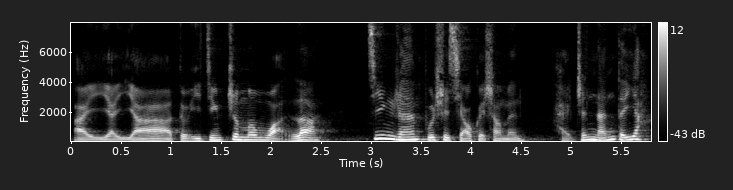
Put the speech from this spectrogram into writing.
哎呀呀，都已经这么晚了，竟然不是小鬼上门，还真难得呀！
